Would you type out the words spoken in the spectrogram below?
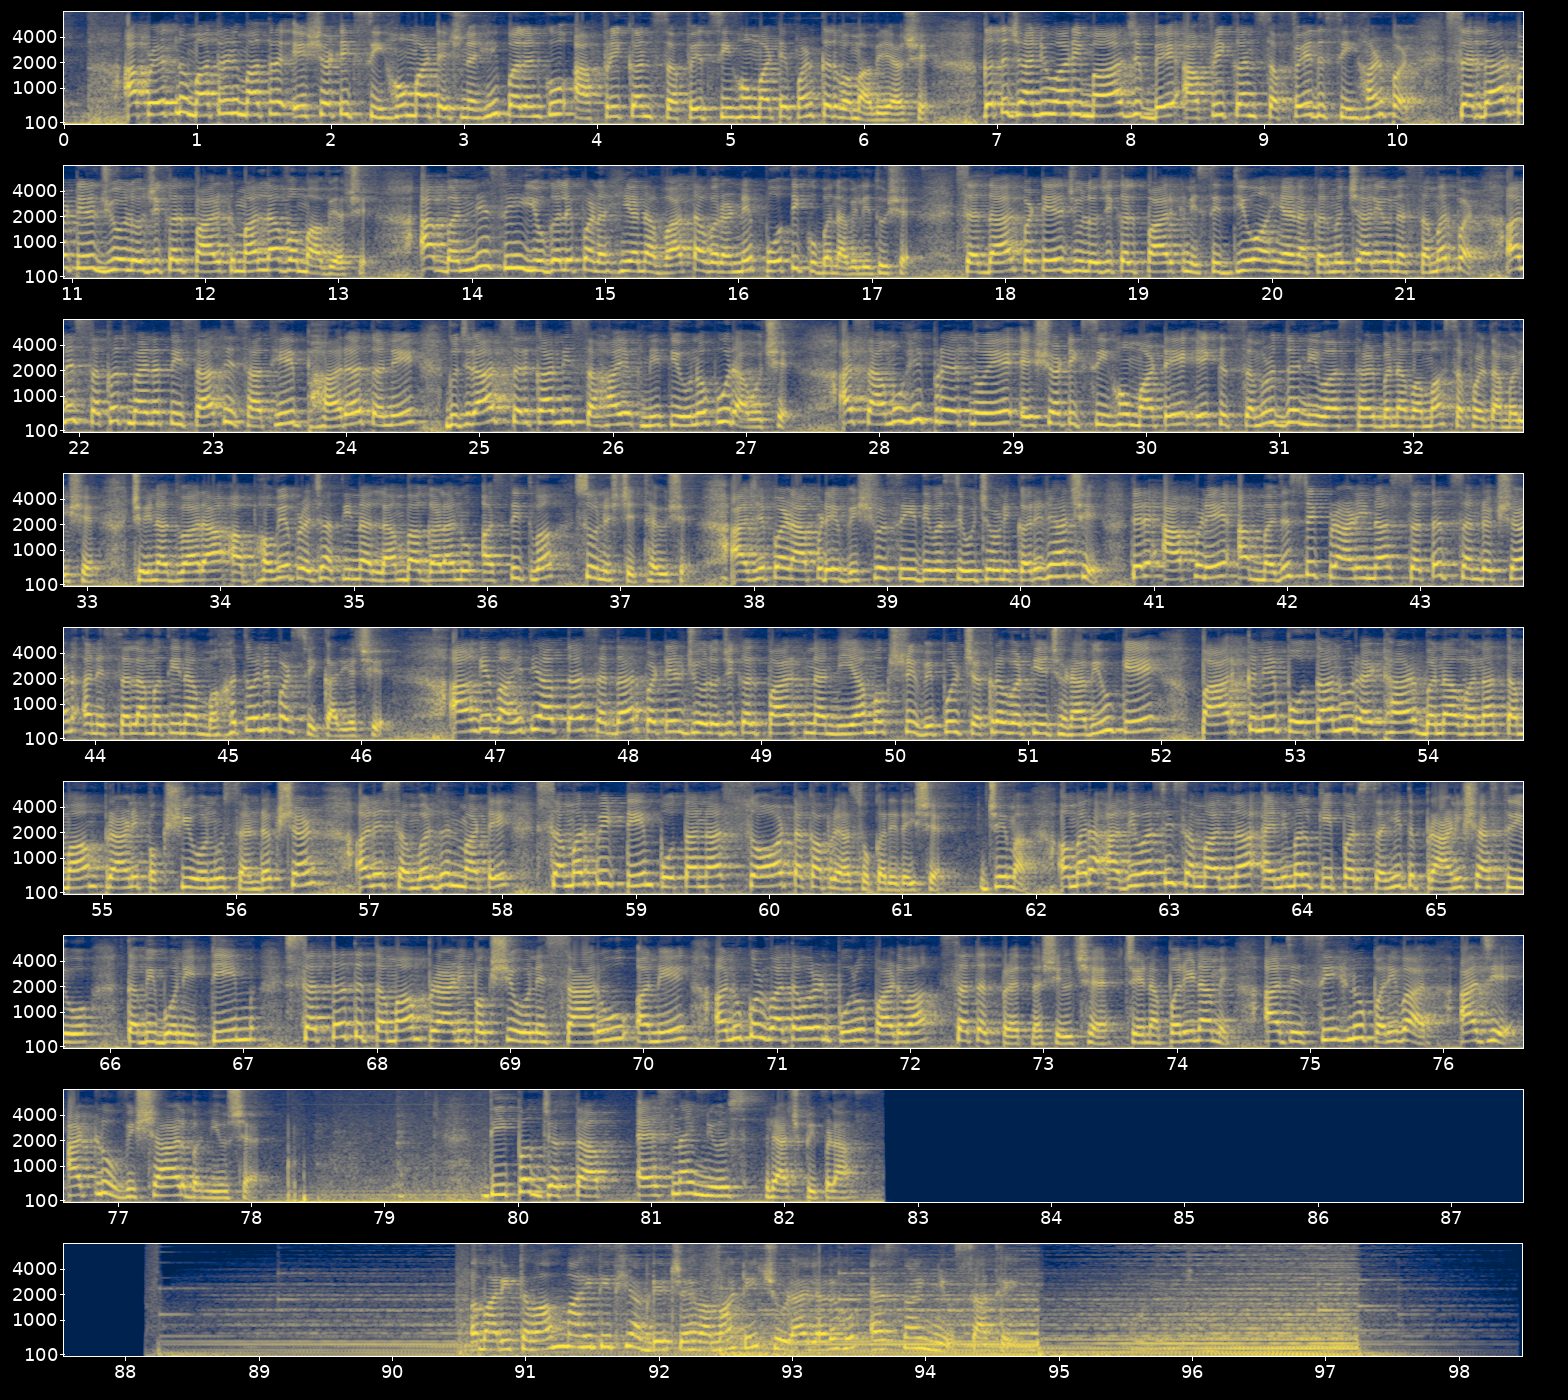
આ પ્રયત્નો માત્ર ને માત્ર એશિયાટિક સિંહો માટે જ નહીં, પરંતુ આફ્રિકન સફેદ સિંહો માટે પણ કરવામાં આવી રહ્યા છે. ગત જાન્યુઆરીમાં જ બે આફ્રિકન સફેદ સિંહણ પણ સરદાર પટેલ જિયોલોજીકલ પાર્કમાં લાવવામાં આવ્યા છે. આ બંને સિંહ યુગલે પણ અહીંયાના વાતાવરણને પોતીકું બનાવી લીધું છે. સરદાર પટેલ જિયોલોજીકલ પાર્કની સિદ્ધિઓ અહીંયાના કર્મચારીઓના સમર્પણ અને સખત મહેનતની સાથે સાથે ભારત અને ગુજરાત સરકારની સહાયક નીતિઓનો પુરાવો છે. આ સામૂહિક પ્રયત્નોએ એશિયાટિક સિંહો માટે એક સમૃદ્ધ નિવાસ સ્થળ બનાવવામાં સફળતા મળી છે, જેના દ્વારા આ ભવ્ય પ્રજાતિના લાંબા ગાળાનું અસ્તિત્વ સુનિશ્ચિત થયું છે. આજે પણ આપણે વિશ્વ સિંહ દિવસની ઉજવણી કરી રહ્યા છીએ ત્યારે આપણે આ મેજેસ્ટિક પ્રાણીના સતત સંરક્ષણ અને સલામતીના મહત્વને પણ સ્વીકારીએ છીએ. આ અંગે માહિતી આપતા સરદાર પટેલ જુઓલોજીકલ પાર્કના નિયામક શ્રી વિપુલ ચક્રવર્તીએ જણાવ્યું કે, પાર્કને પોતાનું રહેઠાણ બનાવવાના તમામ પ્રાણી પક્ષીઓનું સંરક્ષણ અને સંવર્ધન માટે સમર્પિત ટીમ પોતાના સો ટકા પ્રયાસો કરી રહી છે. જેમાં અમારા આદિવાસી સમાજના એનિમલ કીપર સહિત પ્રાણીશાસ્ત્રીઓ, તબીબોની ટીમ, સતત તમામ પ્રાણી પક્ષીઓને સારું અને અનુકૂળ વાતાવરણ પૂરું પાડવા સતત પ્રયત્નશીલ છે, જેના પરિણામે આજે સિંહનું પરિવાર આજે આટલું વિશાળ બન્યું છે. Deepak Jagtap, S nine news, Rajpipla. અમારી તમામ માહિતીથી અપડેટ રહેવા માટે જોડાયેલા રહો એસ નાઇન ન્યૂઝ સાથે.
